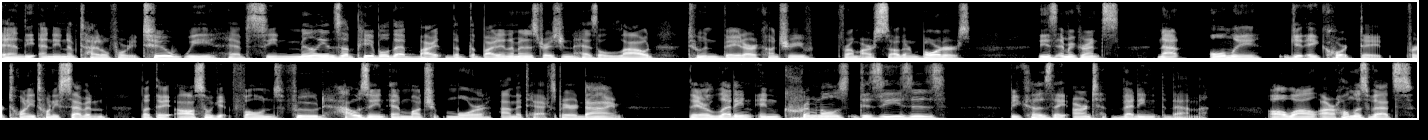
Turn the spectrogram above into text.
and the ending of Title 42. We have seen millions of people that Bi- the, the Biden administration has allowed to invade our country from our southern borders. These immigrants not only get a court date for 2027, but they also get phones, food, housing, and much more on the taxpayer dime. They are letting in criminals, diseases, because they aren't vetting them. All while our homeless vets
